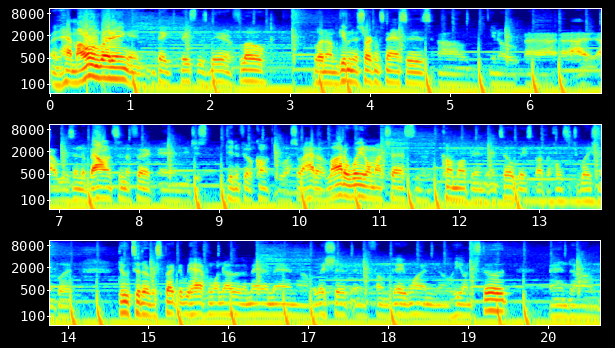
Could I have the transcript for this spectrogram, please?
and had my own wedding and Beks was there and Flo. But um, given the circumstances, um, you know, I, I, I was in a balancing effect and it just didn't feel comfortable. So I had a lot of weight on my chest to come up and, and tell Bates about the whole situation. But due to the respect that we have for one another, the man-to-man uh, relationship, and from day one, you know, he understood, and um,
